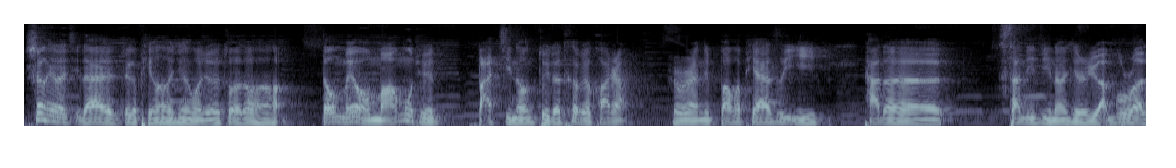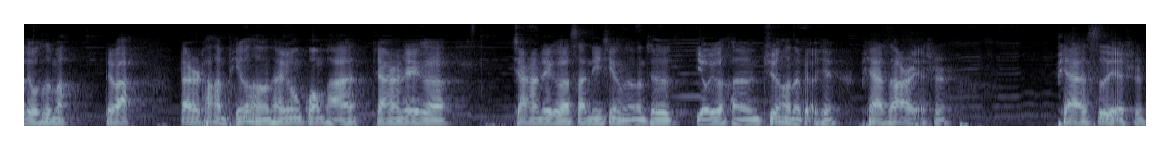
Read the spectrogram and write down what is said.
剩下的几代这个平衡性我觉得做的都很好，都没有盲目去把机能堆的特别夸张，是不是？你包括 PS 一，它的三 D 机能其实远不如六四嘛，对吧？但是它很平衡，它用光盘加上这个加上这个三 D 性能，就有一个很均衡的表现。PS 二也是，PS 四也是。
